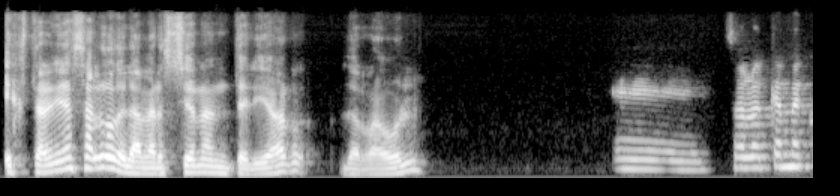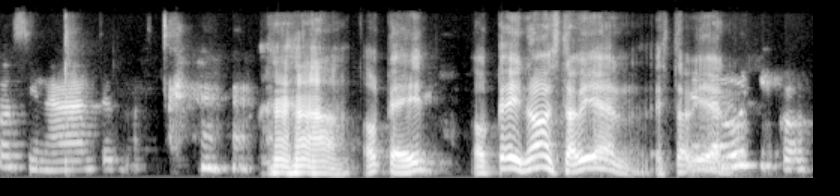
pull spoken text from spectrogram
¿Extrañas algo de la versión anterior de Raúl? Eh, solo que me cocinaba antes más. ok, ok, no, está bien, está bien. lo único,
